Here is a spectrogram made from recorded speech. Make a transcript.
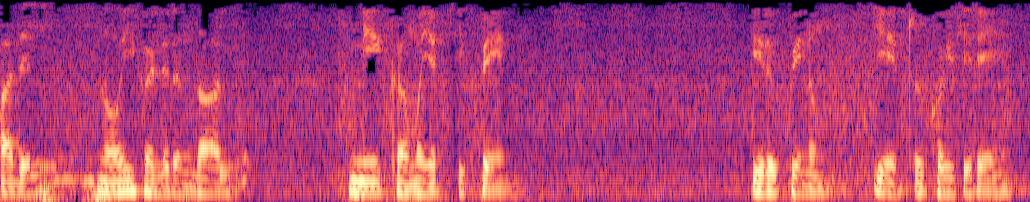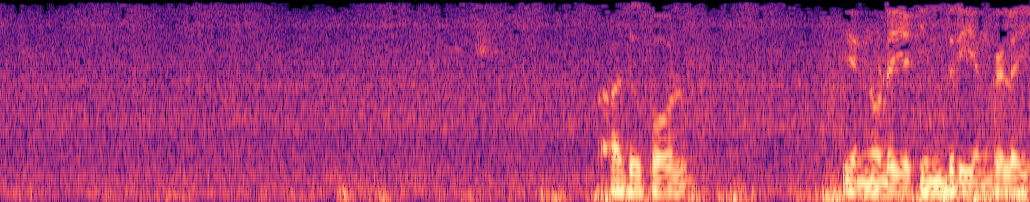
அதில் நோய்கள் இருந்தால் நீக்க முயற்சிப்பேன். இருப்பினும் ஏற்றுக்கொள்கிறேன். அதுபோல் என்னுடைய இந்திரியங்களை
